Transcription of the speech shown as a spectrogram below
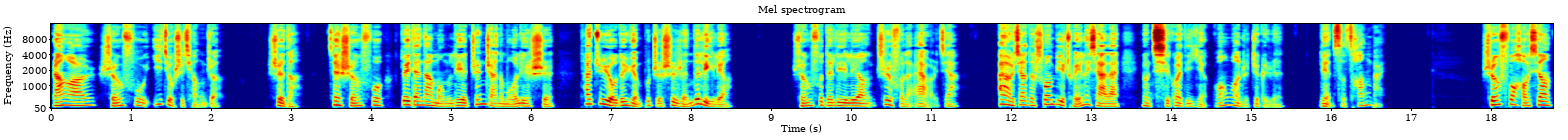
然而神父依旧是强者。是的。在神父对待那猛烈挣扎的魔力时，他具有的远不只是人的力量。神父的力量制服了艾尔加，艾尔加的双臂垂了下来，用奇怪的眼光望着这个人，脸色苍白。神父好像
